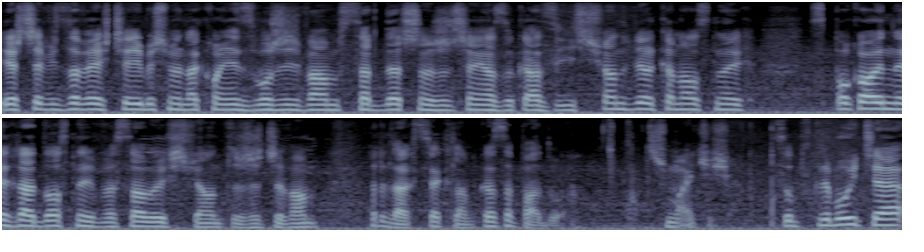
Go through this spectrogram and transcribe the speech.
Jeszcze widzowie, chcielibyśmy na koniec złożyć Wam serdeczne życzenia z okazji świąt wielkanocnych, spokojnych, radosnych, wesołych świąt. Życzę Wam redakcja Klamka Zapadła. Trzymajcie się. Subskrybujcie,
